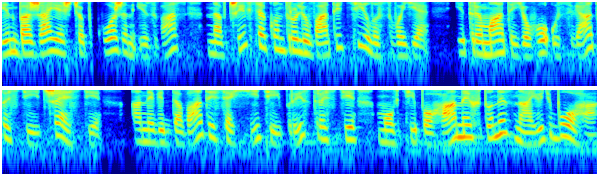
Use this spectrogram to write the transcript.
Він бажає, щоб кожен із вас навчився контролювати тіло своє і тримати його у святості й честі, а не віддаватися хіті й пристрасті, мов ті погані, хто не знають Бога.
